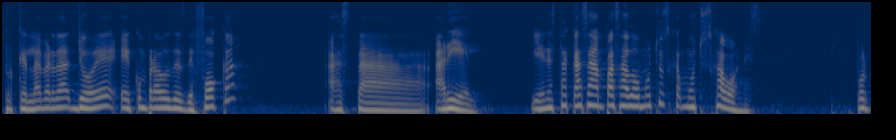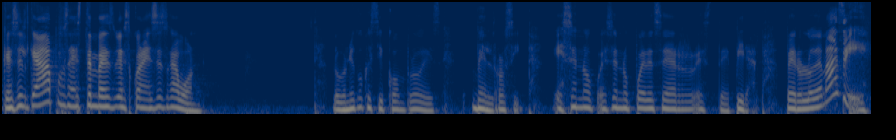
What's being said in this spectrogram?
Porque la verdad, yo he, he comprado desde Foca hasta Ariel. Y en esta casa han pasado muchos, muchos jabones. Porque es el que, ah, pues este mes es con ese es jabón. Lo único que sí compro es Bel Rosita. Ese no, ese no puede ser este, pirata. Pero lo demás sí.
